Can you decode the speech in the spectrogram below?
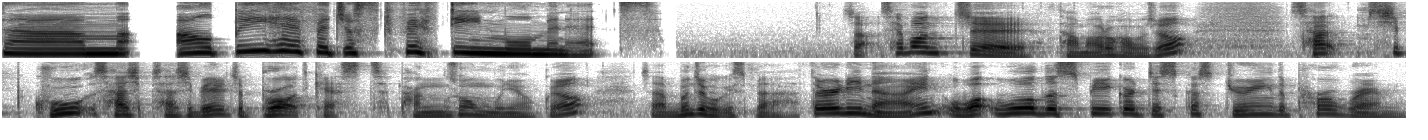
um, I'll be here for just 15 more minutes. 자, 세 번째 담화로 가보죠. 19, 40, 41, 이제 broadcast, 방송문이었고요. 자, 문제 보겠습니다. 39, what will the speaker discuss during the program?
